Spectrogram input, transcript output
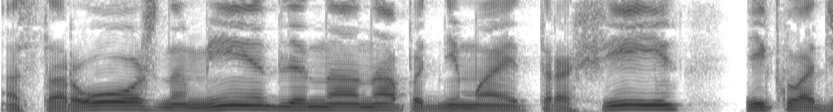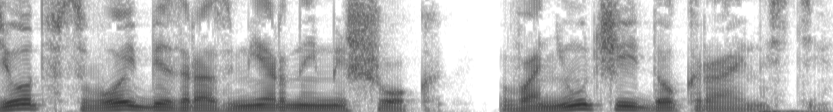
Осторожно, медленно она поднимает трофеи и кладет в свой безразмерный мешок, вонючий до крайности.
